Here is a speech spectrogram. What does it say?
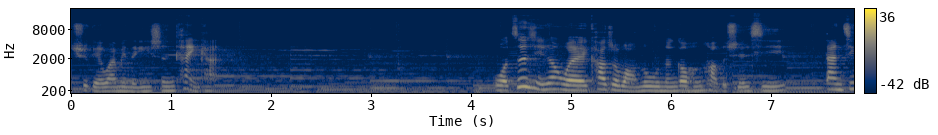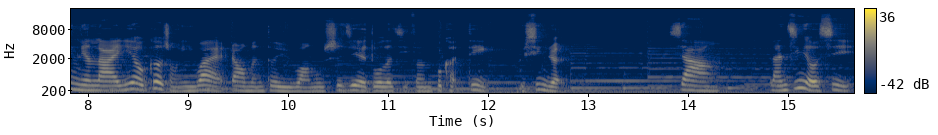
去给外面的医生看一看。我自己认为靠着网络能够很好的学习，但近年来也有各种意外，让我们对于网络世界多了几分不肯定、不信任。像蓝鲸游戏、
